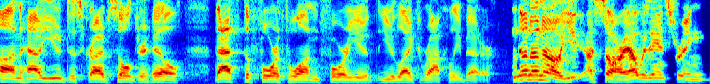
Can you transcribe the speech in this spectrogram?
on how you describe Soldier Hill, that's the fourth one for you. You liked Rockleigh better. No, no, no. You, uh, sorry, I was answering.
